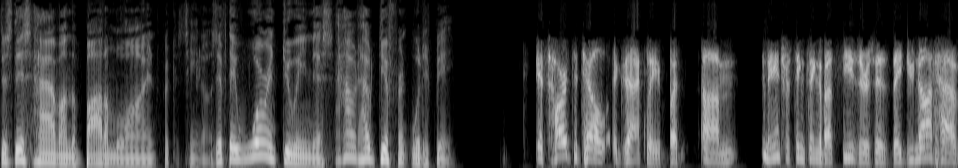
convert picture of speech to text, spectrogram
does this have on the bottom line for casinos? If they weren't doing this, how how different would it be? It's hard to tell exactly, but um, the interesting thing about Caesars is they do not have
